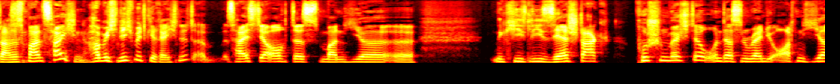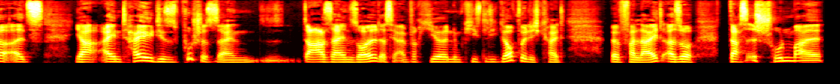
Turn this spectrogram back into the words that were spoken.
das ist mal ein Zeichen. Habe ich nicht mit gerechnet. Es heißt ja auch, dass man hier äh, einen Keith Lee sehr stark pushen möchte und dass ein Randy Orton hier als ja ein Teil dieses Pushes sein da sein soll, dass er einfach hier einem Keith Lee Glaubwürdigkeit äh, verleiht. Also das ist schon mal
